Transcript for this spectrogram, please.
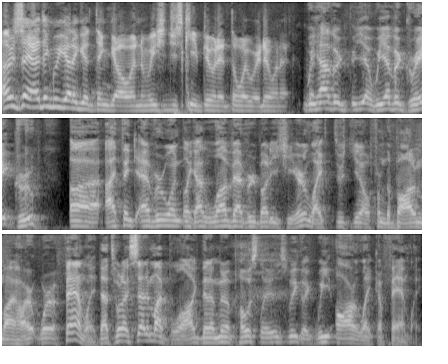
I'm just saying. I think we got a good thing going, and we should just keep doing it the way we're doing it. We have a yeah, we have a great group. Uh, I think everyone like I love everybody here. Like you know, from the bottom of my heart, we're a family. That's what I said in my blog that I'm going to post later this week. Like we are like a family.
